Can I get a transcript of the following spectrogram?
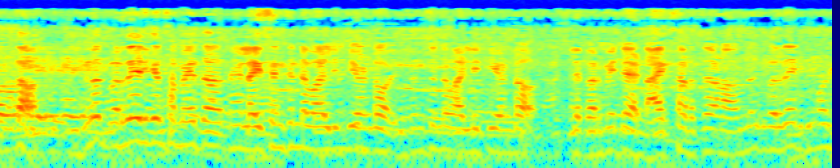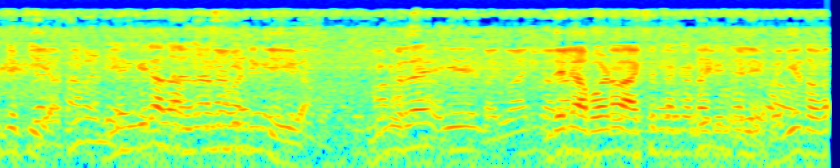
കേട്ടോ? നിങ്ങൾ വെറുതെ ഇരിക്കുന്ന സമയത്ത് ലൈസൻസിന്റെ വാലിഡിറ്റി ഉണ്ടോ? ഇൻഷുറൻസിന്റെ വാലിഡിറ്റി ഉണ്ടോ? അല്ലെ പെർമിറ്റ് ടാക്സ് അടച്ചതാണോ? അന്ന് വെറുതെ ഇരിക്കുമ്പോൾ ചെക്ക് ചെയ്യുക. ഇല്ലെങ്കിൽ അത് അങ്ങനെ ചെയ്യുക. ഇല്ലെങ്കിൽ വെറുതെ ഈ എന്തെങ്കിലും അപകടം ആക്സിഡന്റ് ഒക്കെ ഉണ്ടാക്കി കഴിഞ്ഞാൽ വലിയ തുക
